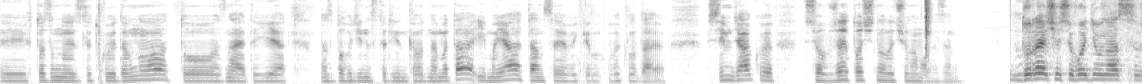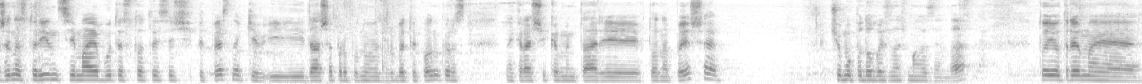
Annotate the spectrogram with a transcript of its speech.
І Хто за мною слідкує давно, то знаєте, є у нас благодійна сторінка одна мета, і моя там все я викладаю. Всім дякую. Все, вже точно лечу на магазин. До речі, сьогодні у нас вже на сторінці має бути 100 тисяч підписників, і Даша пропонує зробити конкурс. Найкращі коментарі, хто напише, чому подобається наш магазин, да? той отримає.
